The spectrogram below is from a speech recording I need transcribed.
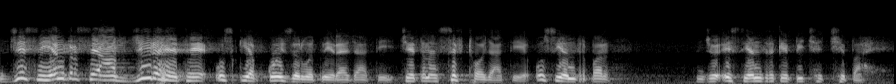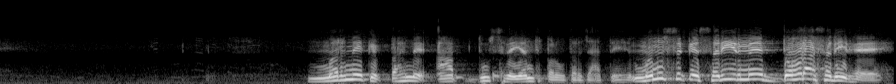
जिस यंत्र से आप जी रहे थे, उसकी अब कोई ज़रूरत नहीं रह जाती। चेतना शिफ्ट हो जाती है। उस यंत्र पर जो इस यंत्र के पीछे छिपा है। मरने के पहले आप दूसरे यंत्र पर उतर जाते हैं। मनुष्य के शरीर में दोहरा शरीर है।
